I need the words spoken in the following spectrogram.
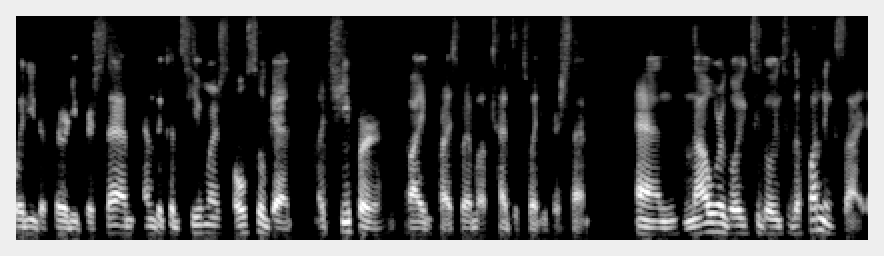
20 to 30 percent, and the consumers also get a cheaper buying price by about 10 to 20 percent. And now we're going to go into the funding side.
